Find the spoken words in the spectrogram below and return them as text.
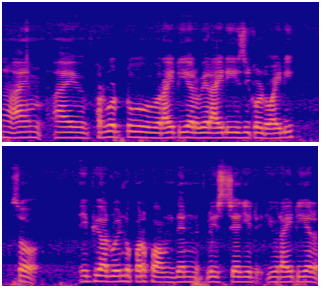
i am i forgot to write here where id is equal to id so if you are going to perform then please check it. You write here.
